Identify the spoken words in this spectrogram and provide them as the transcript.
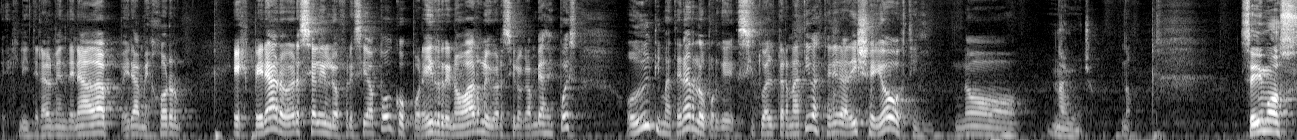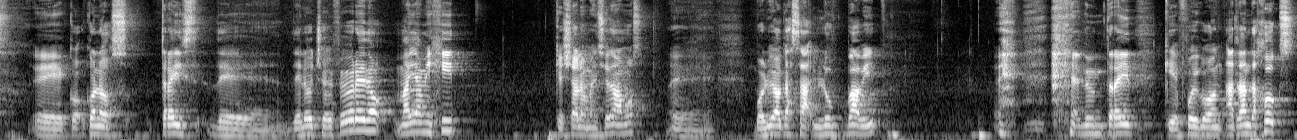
es literalmente nada. Era mejor esperar o ver si alguien le ofrecía poco, por ahí renovarlo y ver si lo cambias después. O de última tenerlo, porque si tu alternativa es tener a DJ Austin, no. no hay mucho. No. Seguimos eh, con, con los trades de- del 8 de febrero. Miami Heat, que ya lo mencionamos, eh, volvió a casa Luke Babbitt en un trade que fue con Atlanta Hawks.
